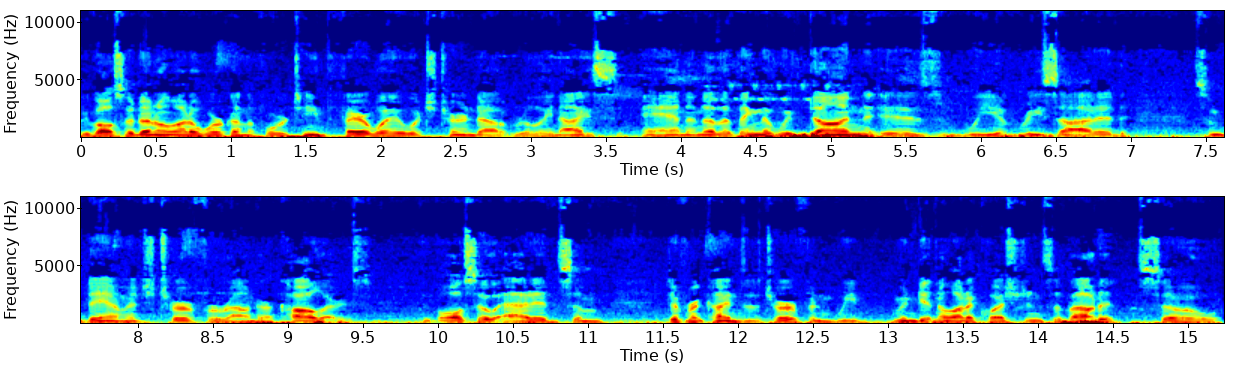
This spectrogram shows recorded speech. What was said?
We've also done a lot of work on the 14th fairway, which turned out really nice. And another thing that we've done is we have resodded some damaged turf around our collars. We've also added some different kinds of turf, and we've been getting a lot of questions about it. So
